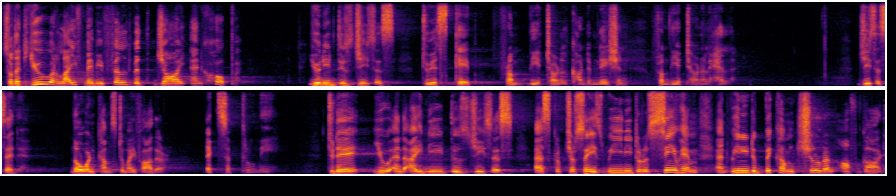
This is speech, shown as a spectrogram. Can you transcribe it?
so that your life may be filled with joy and hope. You need this Jesus to escape from the eternal condemnation, from the eternal hell. Jesus said, No one comes to my Father except through me. Today, you and I need this Jesus. As scripture says, we need to receive him and we need to become children of God.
